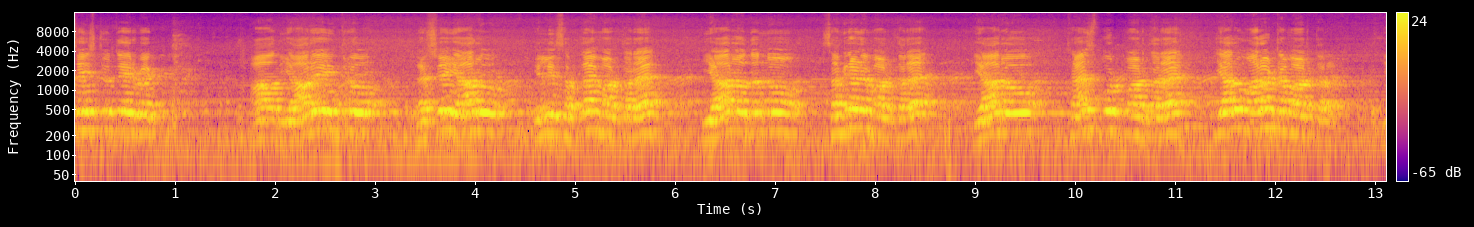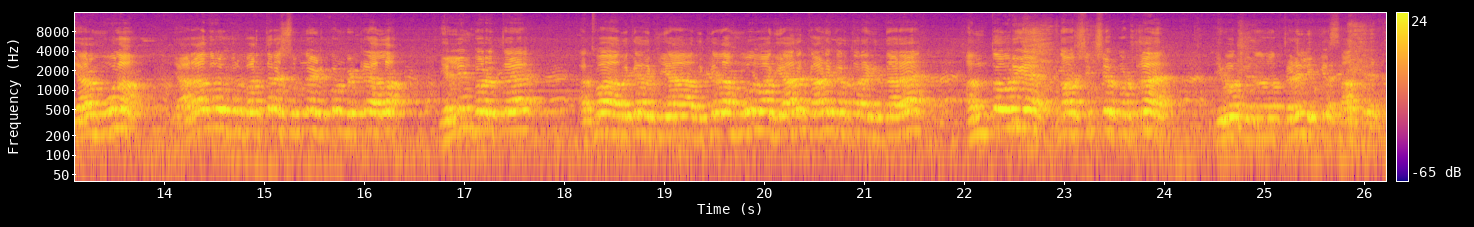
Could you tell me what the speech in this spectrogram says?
ಸಹಿಷ್ಣುತೆ ಇರಬೇಕು. ಅದು ಯಾರೇ ಇದ್ರು ನಶೆ ಯಾರು ಇಲ್ಲಿ ಸಪ್ಲೈ ಮಾಡ್ತಾರೆ, ಯಾರು ಅದನ್ನು ಸಂಗ್ರಹಣೆ ಮಾಡ್ತಾರೆ, ಯಾರು ಟ್ರಾನ್ಸ್ಪೋರ್ಟ್ ಮಾಡ್ತಾರೆ, ಯಾರು ಮಾರಾಟ ಮಾಡ್ತಾರೆ, ಯಾರ ಮೂಲ, ಯಾರಾದರೂ ಒಬ್ರು ಬರ್ತಾರೆ ಸುಮ್ಮನೆ ಇಟ್ಕೊಂಡು ಬಿಟ್ರೆ ಅಲ್ಲ. ಎಲ್ಲಿಂದ ಬರುತ್ತೆ? ಅಥವಾ ಅದಕ್ಕೆ ಅದಕ್ಕೆ ಅದಕ್ಕೆಲ್ಲ ಮೂಲವಾಗಿ ಯಾರು ಕಾರಣಕರ್ತರಾಗಿದ್ದಾರೆ ಅಂಥವ್ರಿಗೆ ನಾವು ಶಿಕ್ಷೆ ಕೊಟ್ಟರೆ ಇವತ್ತು ಇದನ್ನು ತಡಿಲಿಕ್ಕೆ ಸಾಧ್ಯ ಇಲ್ಲ.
